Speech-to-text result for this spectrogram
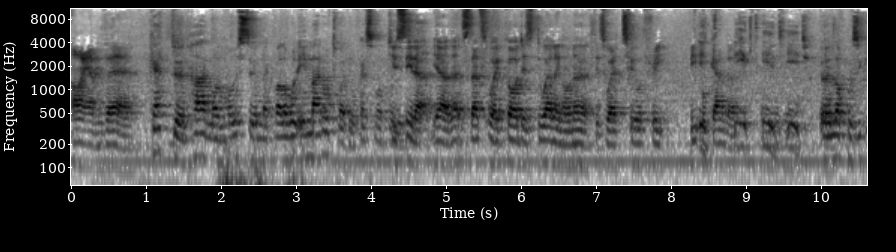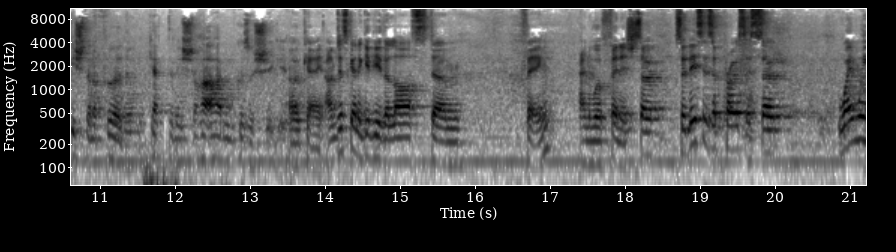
I am there. Kettőn, hárman, ha összejönnek valahol, én már ott vagyok, ezt mondta Do you see that? Yeah, that's, that's where God is dwelling on earth, is where two or three people Itt, gather. itt, így, így lakozik Isten a Földön, ketten és a há- három közösségében. Okay, I'm just going to give you the last um, thing, and we'll finish. So, so this is a process. So, when we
